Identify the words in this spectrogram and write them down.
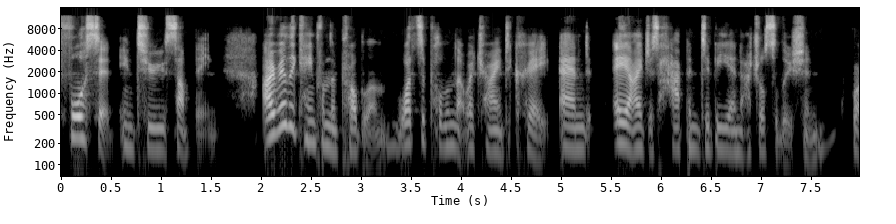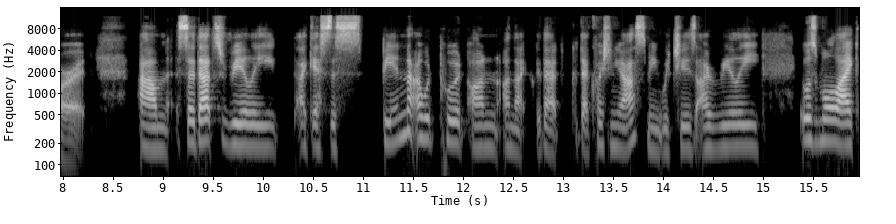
force it into something. I really came from the problem. What's the problem that we're trying to create? And AI just happened to be a natural solution for it. Um, so that's really, I guess, the spin I would put on on that that that question you asked me, which is I really, it was more like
